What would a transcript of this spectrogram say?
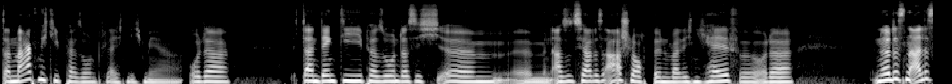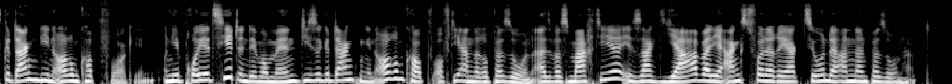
dann mag mich die Person vielleicht nicht mehr. Oder dann denkt die Person, dass ich ähm, ähm, ein asoziales Arschloch bin, weil ich nicht helfe. Oder ne, das sind alles Gedanken, die in eurem Kopf vorgehen. Und ihr projiziert in dem Moment diese Gedanken in eurem Kopf auf die andere Person. Also was macht ihr? Ihr sagt ja, weil ihr Angst vor der Reaktion der anderen Person habt.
